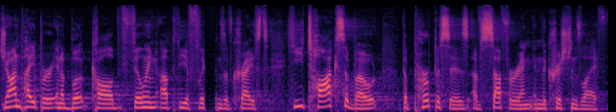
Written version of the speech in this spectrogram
John Piper, in a book called Filling Up the Afflictions of Christ, he talks about the purposes of suffering in the Christian's life.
